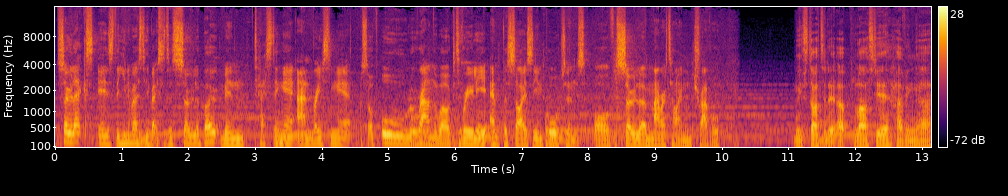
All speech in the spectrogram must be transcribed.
Solex is the University of Exeter's solar boat. We've been testing it and racing it sort of all around the world to really emphasise the importance of solar maritime travel. We started it up last year, having uh,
